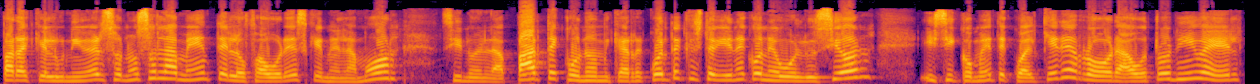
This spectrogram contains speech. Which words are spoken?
para que el universo no solamente lo favorezca en el amor, sino en la parte económica. Recuerde que usted viene con evolución y si comete cualquier error a otro nivel,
